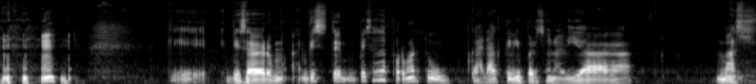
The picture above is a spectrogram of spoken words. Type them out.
que empieza a ver, empiezas a formar tu carácter y personalidad más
